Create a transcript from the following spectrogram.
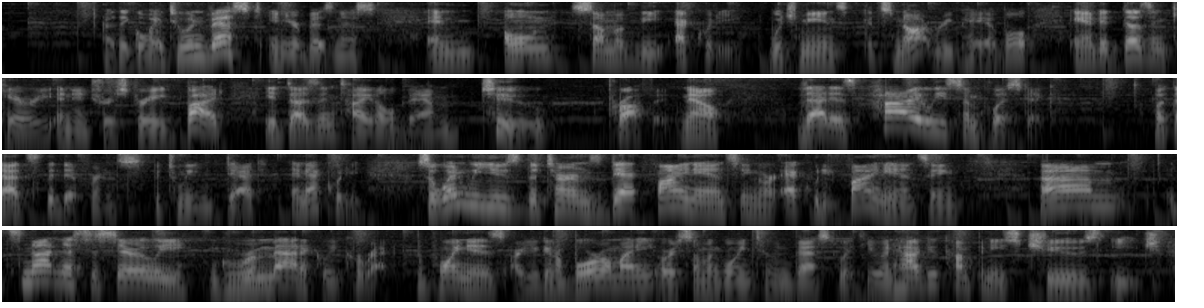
are they going to invest in your business and own some of the equity, which means it's not repayable and it doesn't carry an interest rate, but it does entitle them to profit? Now, that is highly simplistic but that's the difference between debt and equity. So when we use the terms debt financing or equity financing, um, it's not necessarily grammatically correct. The point is, are you going to borrow money or is someone going to invest with you? And how do companies choose each?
